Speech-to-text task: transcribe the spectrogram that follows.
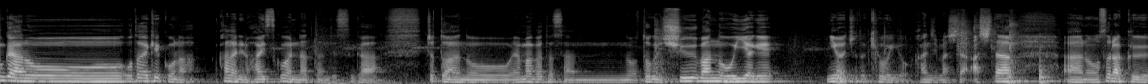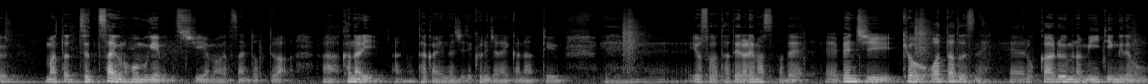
今回あのお互い結構なかなりのハイスコアになったんですがちょっとあの山形さんの特に終盤の追い上げにはちょっと脅威を感じました。明日あのおそらくまた最後のホームゲームですし山形さんにとってはあかなりあの高いエナジーで来るんじゃないかなっていう、えー、予想が立てられますので、えー、ベンチ今日終わった後ですね、えー、ロッカールームのミーティングでも、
